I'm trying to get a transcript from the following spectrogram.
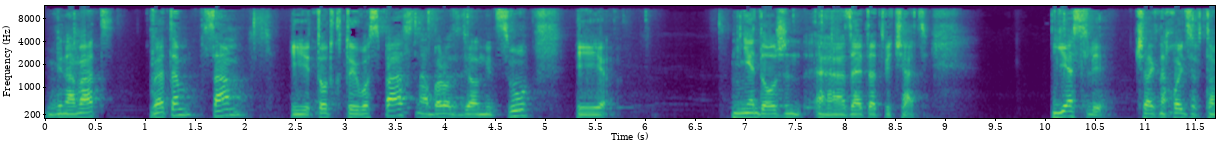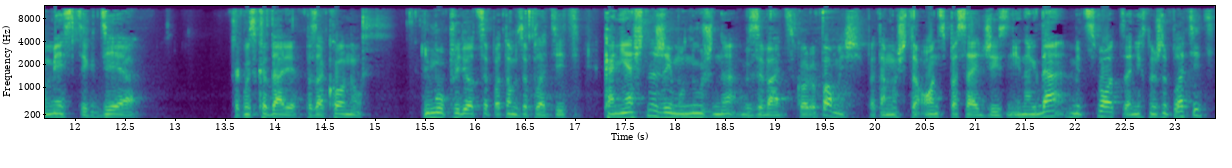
виноват в этом сам, и тот, кто его спас, наоборот, сделал мецву и не должен э, за это отвечать. Если человек находится в том месте, где, как мы сказали, по закону ему придется потом заплатить, конечно же, ему нужно вызывать скорую помощь, потому что он спасает жизнь. Иногда мецвод, за них нужно платить,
